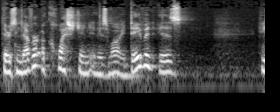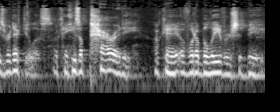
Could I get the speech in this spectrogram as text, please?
There's never a question in his mind. David is He's ridiculous. Okay, he's a parody, okay, of what a believer should be.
